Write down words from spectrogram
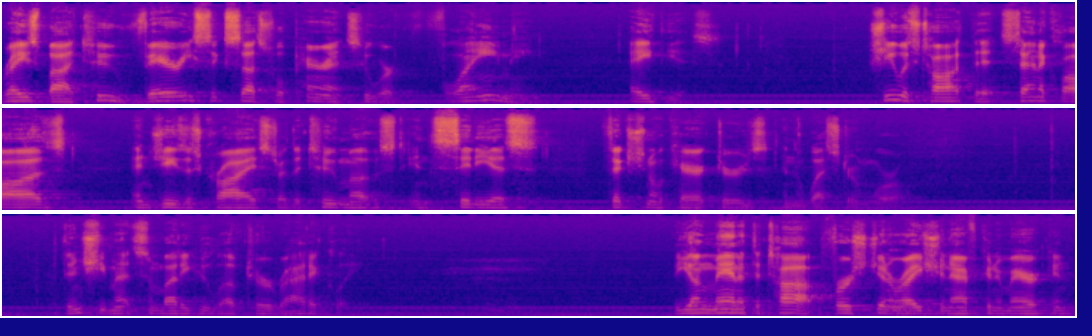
raised by two very successful parents who were flaming atheists. She was taught that Santa Claus and Jesus Christ are the two most insidious fictional characters in the Western world. But then she met somebody who loved her radically. The young man at the top, first generation African American,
